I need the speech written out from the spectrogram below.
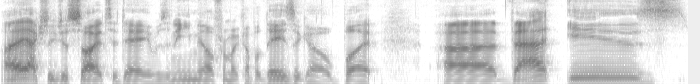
I actually just saw it today. It was an email from a couple days ago, but uh, that is,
